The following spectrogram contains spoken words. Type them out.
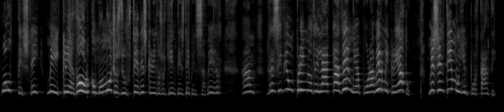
Walt Disney, mi creador, como muchos de ustedes, queridos oyentes, deben saber, recibió un premio de la Academia por haberme creado. Me sentí muy importante.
